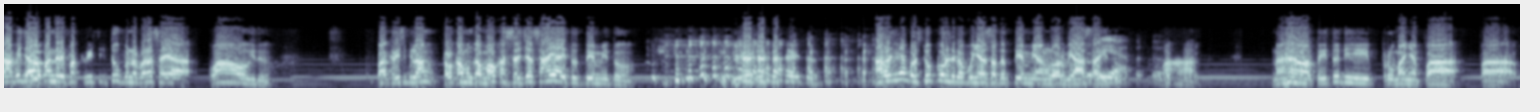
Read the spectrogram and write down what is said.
Tapi jawaban dari Pak Kris itu benar-benar saya wow gitu Pak Kris bilang kalau kamu nggak mau kasih saja saya itu tim itu Iya, iya. Itu. harusnya bersyukur sudah punya satu tim yang luar biasa gitu Iya, betul. Wah. Nah, waktu itu di rumahnya Pak Pak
